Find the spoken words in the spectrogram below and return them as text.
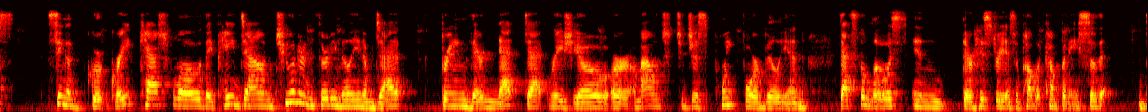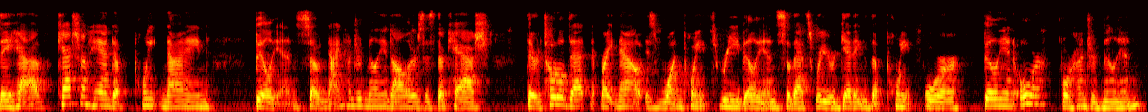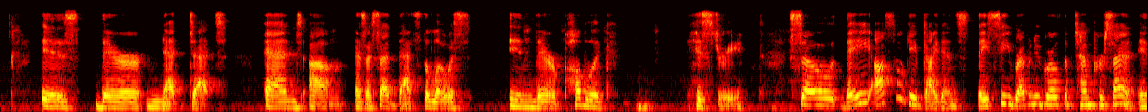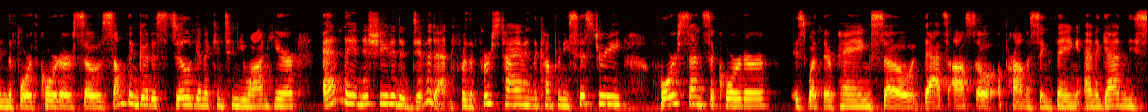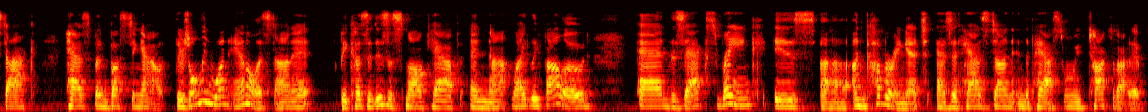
seeing a great cash flow. They paid down 230 million of debt bringing their net debt ratio or amount to just 0.4 billion. That's the lowest in their history as a public company. So that they have cash on hand of 0.9 billion. So 900 million dollars is their cash. Their total debt right now is 1.3 billion. So that's where you're getting the 0.4 billion or 400 million is their net debt. And um, as I said, that's the lowest in their public history. So they also gave guidance. They see revenue growth of 10% in the fourth quarter. So something good is still going to continue on here. And they initiated a dividend for the first time in the company's history. Four cents a quarter is what they're paying. So that's also a promising thing. And again, the stock has been busting out. There's only one analyst on it because it is a small cap and not widely followed. And the Zacks rank is uh, uncovering it as it has done in the past when we've talked about it.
